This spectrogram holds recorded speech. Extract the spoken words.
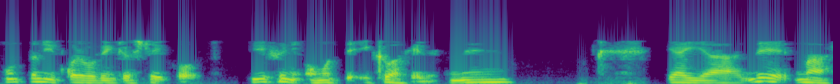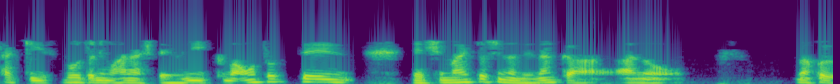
本当にこれを勉強していこうというふうに思っていくわけですね。いやいや、で、まあさっき冒頭にも話したように、熊本って姉妹都市なんでなんか、あの、まあこれ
